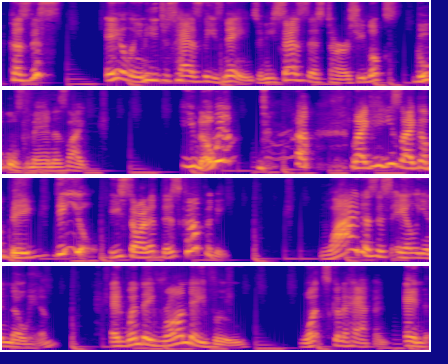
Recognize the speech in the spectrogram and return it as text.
Because this alien, he just has these names and he says this to her. She looks, Googles the man, is like, you know him. like he's like a big deal. He started this company. Why does this alien know him? And when they rendezvous, what's going to happen? And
